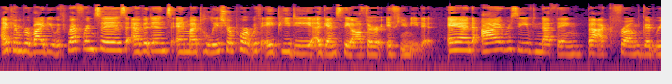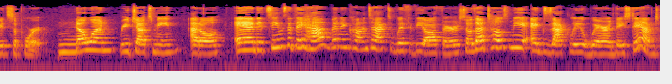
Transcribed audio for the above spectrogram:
I can provide you with references, evidence, and my police report with APD against the author if you need it. And I received nothing back from Goodreads support. No one reached out to me at all. And it seems that they have been in contact with the author, so that tells me exactly where they stand.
